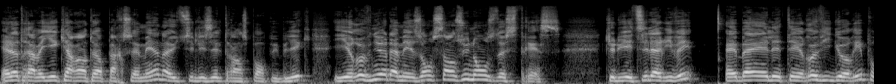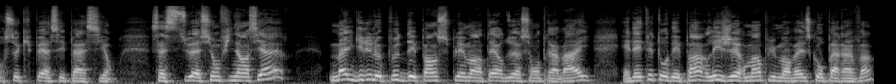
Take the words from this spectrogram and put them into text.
Elle a travaillé 40 heures par semaine, a utilisé le transport public et est revenue à la maison sans une once de stress. Que lui est-il arrivé? Eh bien, elle était revigorée pour s'occuper à ses passions. Sa situation financière? Malgré le peu de dépenses supplémentaires dues à son travail, elle était au départ légèrement plus mauvaise qu'auparavant,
